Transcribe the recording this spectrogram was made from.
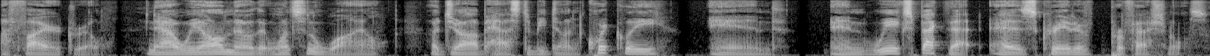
a fire drill. Now, we all know that once in a while, a job has to be done quickly and and we expect that as creative professionals.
